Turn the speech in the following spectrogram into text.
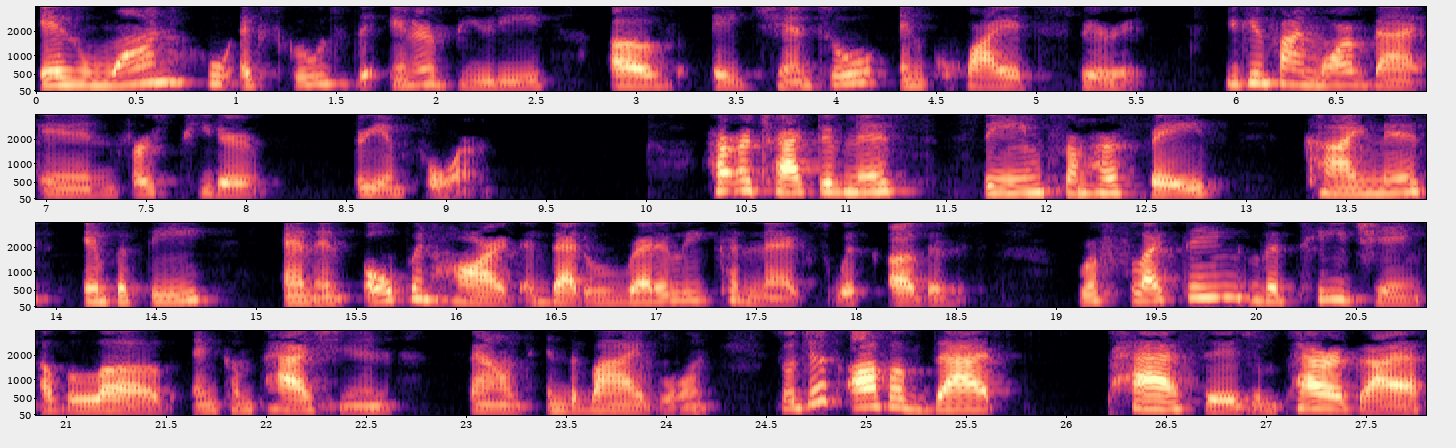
is one who excludes the inner beauty of a gentle and quiet spirit. You can find more of that in First Peter 3 and 4. Her attractiveness stems from her faith, kindness, empathy, and an open heart that readily connects with others, reflecting the teaching of love and compassion found in the Bible. So, just off of that passage and paragraph,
